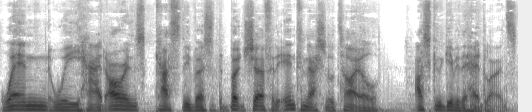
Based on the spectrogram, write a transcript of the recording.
When we had Orange Cassidy versus The Butcher for the international title, I'm just going to give you the headlines.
